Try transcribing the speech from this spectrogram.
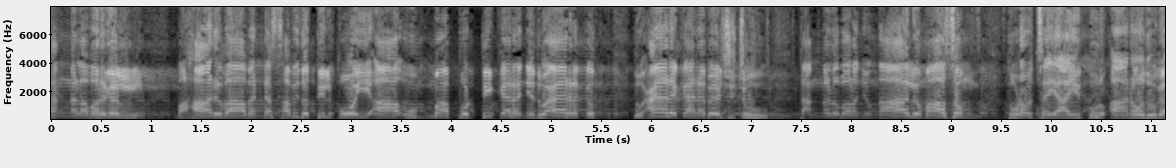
തങ്ങളവർകൾ മഹാനുഭാവന്റെ സവിധത്തിൽ പോയി ആ ഉമ്മ പൊട്ടിക്കരഞ്ഞ് ദ്വാരക്കാൻ അപേക്ഷിച്ചു. തങ്ങൾ പറഞ്ഞു നാലു മാസം തുടർച്ചയായി ഖുർആൻ ഓതുക.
